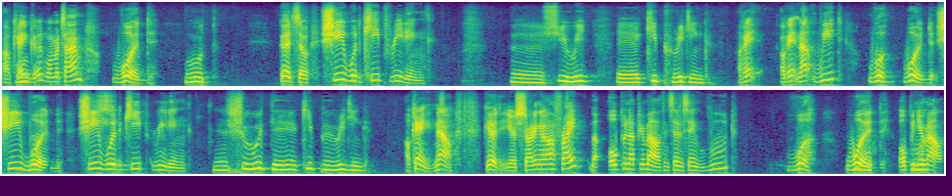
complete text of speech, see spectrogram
Okay, Would. good. One more time. Would. Would. Good. So she would keep reading. Uh, she would uh, keep reading. Okay. Okay. Not we'd. W- would. She would. She would keep reading. Uh, she would uh, keep reading. Okay. Now, good. You're starting it off right, but open up your mouth instead of saying would. W. Would. Open your mouth.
